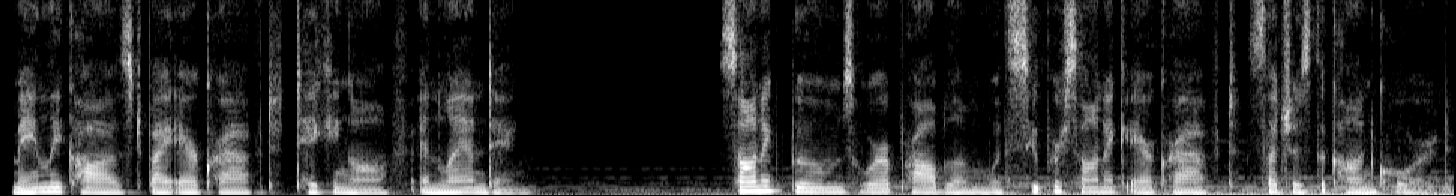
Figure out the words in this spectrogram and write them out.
mainly caused by aircraft taking off and landing. Sonic booms were a problem with supersonic aircraft such as the Concorde.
